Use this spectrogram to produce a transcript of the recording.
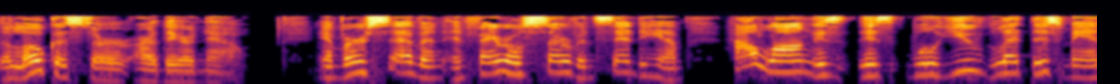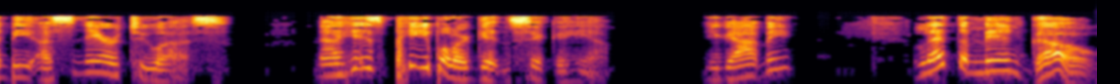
the locusts are, are there now. In verse 7, and Pharaoh's servant said to him, how long is this, will you let this man be a snare to us? Now his people are getting sick of him. You got me? Let the men go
